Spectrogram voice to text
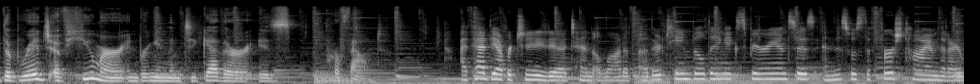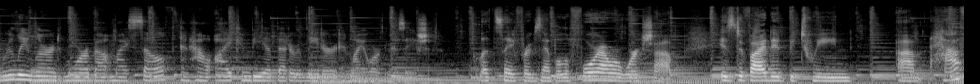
The bridge of humor in bringing them together is profound. I've had the opportunity to attend a lot of other team building experiences, and this was the first time that I really learned more about myself and how I can be a better leader in my organization let's say, for example, a four hour workshop is divided between um, half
